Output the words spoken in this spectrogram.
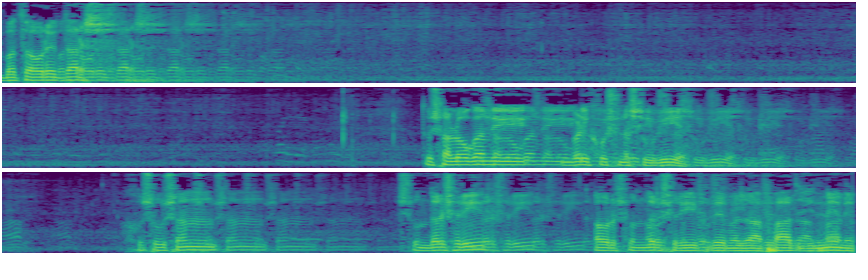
بطور درس۔ تو لوگوں دی بڑی خوش نصیبی ہے۔ خصوصاً سندر شریف اور سندر شریف دے مضافات جن نے۔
